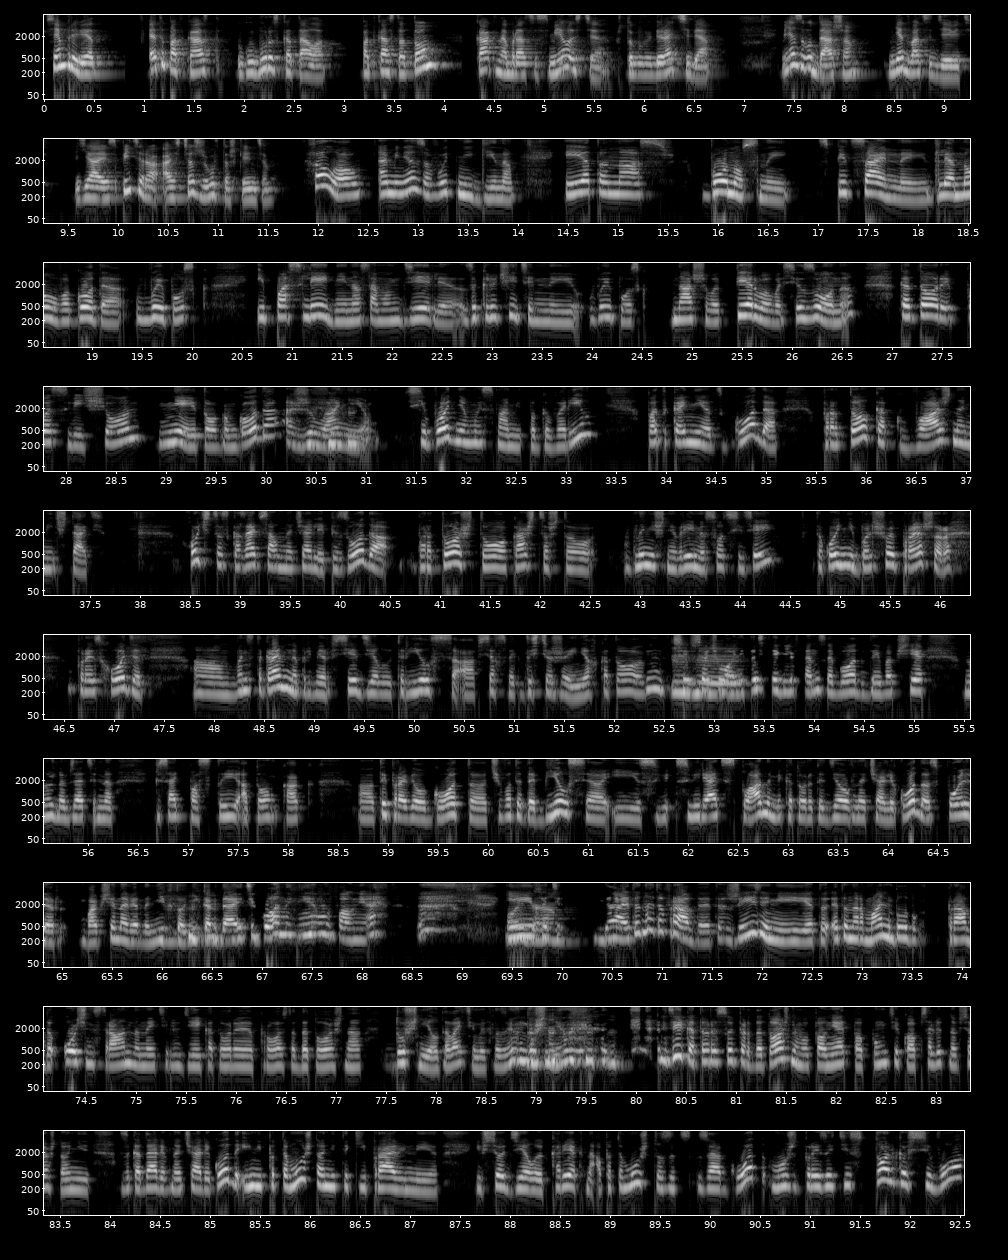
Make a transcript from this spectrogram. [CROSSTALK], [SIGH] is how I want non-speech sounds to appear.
Всем привет! Это подкаст «Губу раскатала». Подкаст о том, как набраться смелости, чтобы выбирать себя. Меня зовут Даша, мне 29. Я из Питера, а сейчас живу в Ташкенте. Hello, а меня зовут Нигина. И это наш бонусный, специальный для Нового года выпуск и последний на самом деле заключительный выпуск нашего первого сезона, который посвящен не итогам года, а [LAUGHS] желаниям. Сегодня мы с вами поговорим под конец года про то, как важно мечтать. Хочется сказать в самом начале эпизода про то, что кажется, что в нынешнее время соцсетей такой небольшой прешер [LAUGHS] происходит в Инстаграме, например, все делают рилс о всех своих достижениях, которые, ну, все, mm-hmm. все, чего они достигли в конце года, да и вообще нужно обязательно писать посты о том, как а, ты провел год, а, чего ты добился, и сверять с планами, которые ты делал в начале года. Спойлер, вообще, наверное, никто никогда [LAUGHS] эти планы не выполняет. И да. Да, это, ну, это правда, это жизнь, и это, это нормально. Было бы, правда, очень странно найти людей, которые просто дотошно душнил, давайте мы их назовем [LAUGHS] душнил. Людей, которые супер дотошно выполняют по пунктику абсолютно все, что они загадали в начале года, и не потому, что они такие правильные и все делают корректно, а потому что за, за год может произойти столько всего,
